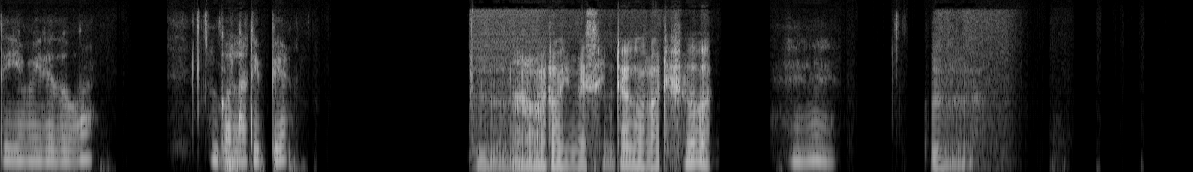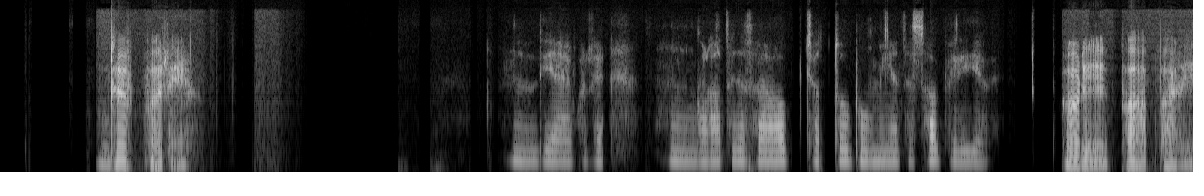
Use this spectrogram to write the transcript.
দিয়ে মেরে দেবো। গলা টিপে। আমার ওই মেশিনটা গলা টিপে দেবো? হুম। ব্যাপারে। হুম, দিয়ে একবারে গলা থেকে সব যত বমি আছে সব বেরিয়ে যাবে। আরে বাবারে।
